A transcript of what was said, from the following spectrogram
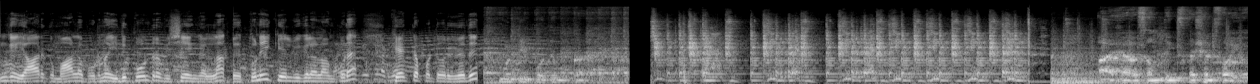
எங்கே யாருக்கு மாலை போடணும் இது போன்ற விஷயங்கள்லாம் துணை கேள்விகளெல்லாம் கூட கேட்கப்பட்டு வருகிறது. போட்டு I have something special for you.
